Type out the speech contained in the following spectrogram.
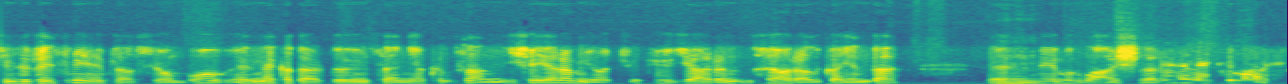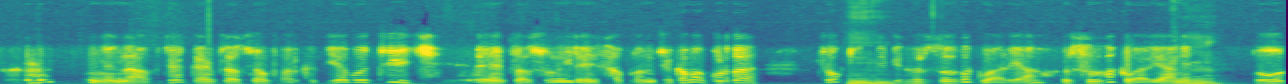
Şimdi resmi enflasyon bu. E, ne kadar dövünsen yakınsan işe yaramıyor. Çünkü yarın Aralık ayında hı. memur maaşları, emekli maaşları e, ne yapacak? Enflasyon farkı diye bu TÜİK enflasyonu ile hesaplanacak. Ama burada çok ciddi bir hırsızlık var ya. Hırsızlık var. Yani mi? doğru,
